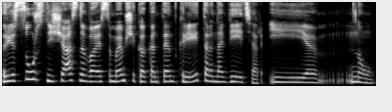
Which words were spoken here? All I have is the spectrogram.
ресурс несчастного СММщика, контент-креатора на ветер. И, ну,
